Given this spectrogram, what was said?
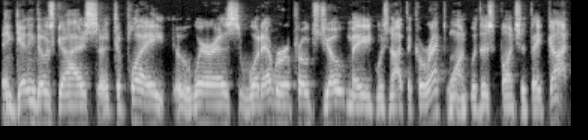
and getting those guys uh, to play. Whereas whatever approach Joe made was not the correct one with this bunch that they've got.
